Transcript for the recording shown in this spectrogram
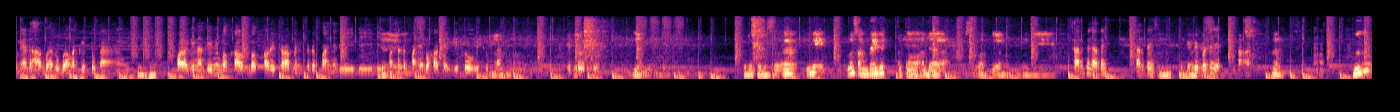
ini ada hal baru banget gitu kan. Apalagi nanti ini bakal bakal diterapin ke depannya di di, di iya, masa iya. depannya bakal kayak gitu gitu kan. Itu sih. Ya. terus terus. Eh, ini lo santai deh atau ada sesuatu yang lebih santai santai santai bebas aja nah gue tuh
